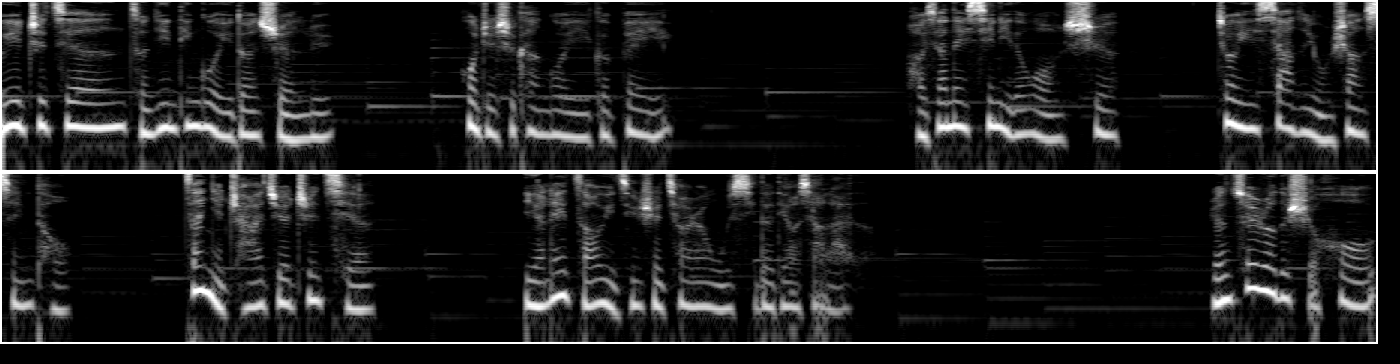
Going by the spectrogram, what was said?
意之间曾经听过一段旋律，或者是看过一个背影，好像那心里的往事，就一下子涌上心头，在你察觉之前，眼泪早已经是悄然无息的掉下来了。人脆弱的时候，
